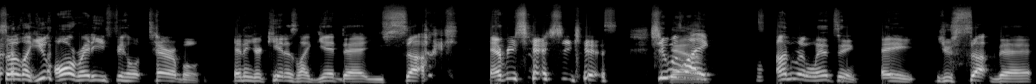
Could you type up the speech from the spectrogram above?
so it's like you already feel terrible. And then your kid is like, Yeah, dad, you suck. Every chance she gets. She was Yeah. like unrelenting. Hey, you suck, dad.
